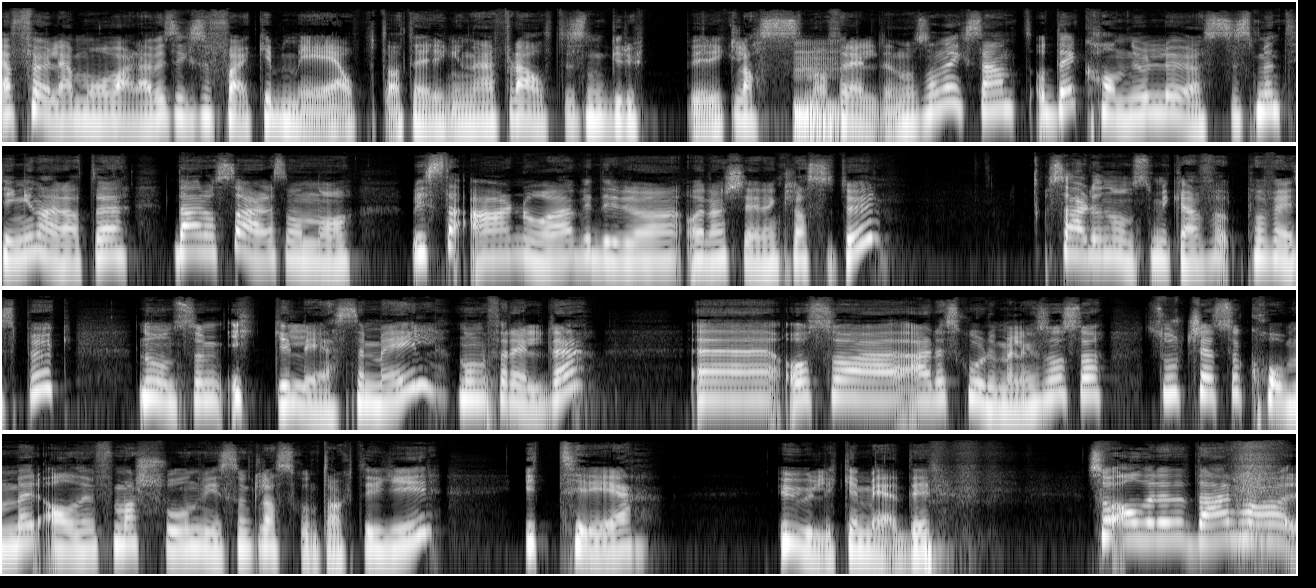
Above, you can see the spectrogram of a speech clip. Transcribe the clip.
jeg føler jeg må være der. Hvis ikke så får jeg ikke med oppdateringene. For det er alltid sånn grupper i klassen og foreldrene og sånn. ikke sant? Og det kan jo løses, men tingen er at det, der også er det sånn nå Hvis det er noe vi driver og arrangerer en klassetur, så er det noen som ikke er på Facebook. Noen som ikke leser mail. Noen foreldre. Eh, og så er det skolemelding og sånn. Så stort sett så kommer all informasjon vi som klassekontakter gir, i tre ulike medier. Så allerede der har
